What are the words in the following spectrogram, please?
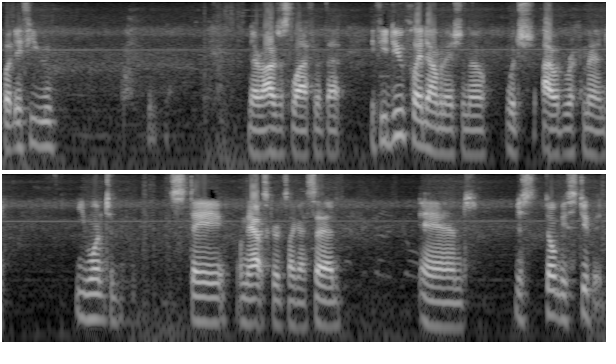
But if you... Never, I was just laughing at that. If you do play Domination, though, which I would recommend, you want to stay on the outskirts, like I said, and just don't be stupid.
